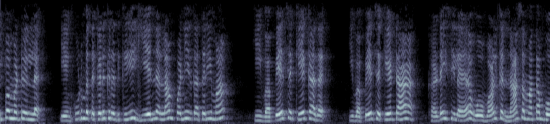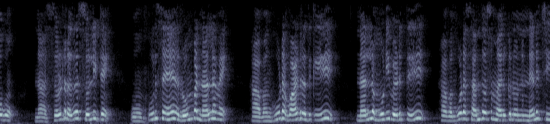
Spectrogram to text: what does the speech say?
இப்ப மட்டும் இல்ல என் குடும்பத்தை கெடுக்கிறதுக்கு என்னெல்லாம் பண்ணியிருக்கா தெரியுமா? இவ பேச்ச கேட்காத. இவ பேச்ச கேட்டா கடைசியில உன் வாழ்க்கை நாசமா தான் போகும். நான் சொல்றத சொல்லிட்டேன். உன் புருஷன் ரொம்ப நல்லவன். அவன் கூட வாழ்றதுக்கு நல்ல முடிவெடுத்து அவன் கூட சந்தோஷமா இருக்கணும்னு நினச்சி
